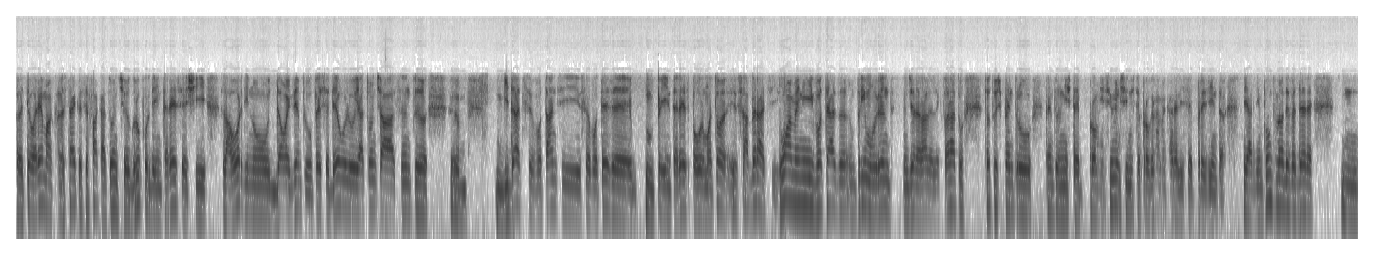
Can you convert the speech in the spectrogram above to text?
Uh, Teorema că stai că se fac atunci uh, grupuri de interese și la ordinul, dau exemplu, PSD-ului, atunci sunt uh, uh, ghidați votanții să voteze pe interes pe următor, sunt aberații. Oamenii votează în primul rând, în general, electoratul, totuși pentru, pentru niște promisiuni și niște programe care li se prezintă. Iar din punctul meu de vedere, m,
